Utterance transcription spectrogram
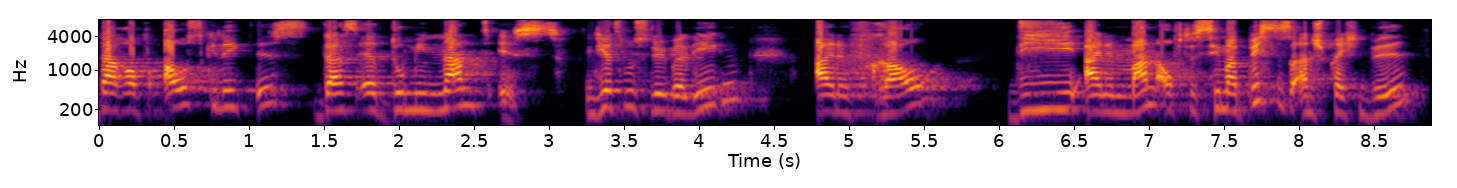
darauf ausgelegt ist, dass er dominant ist. Und jetzt musst du dir überlegen, eine Frau, die einen Mann auf das Thema Business ansprechen will,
